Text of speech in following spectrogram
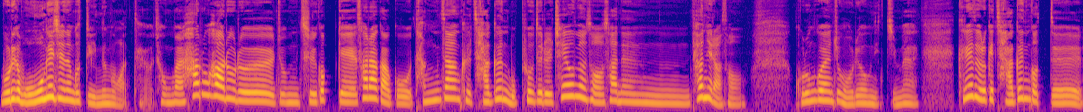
머리가 멍해지는 것도 있는 것 같아요. 정말 하루하루를 좀 즐겁게 살아가고 당장 그 작은 목표들을 채우면서 사는 편이라서 그런 거엔 좀 어려움은 있지만 그래도 이렇게 작은 것들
